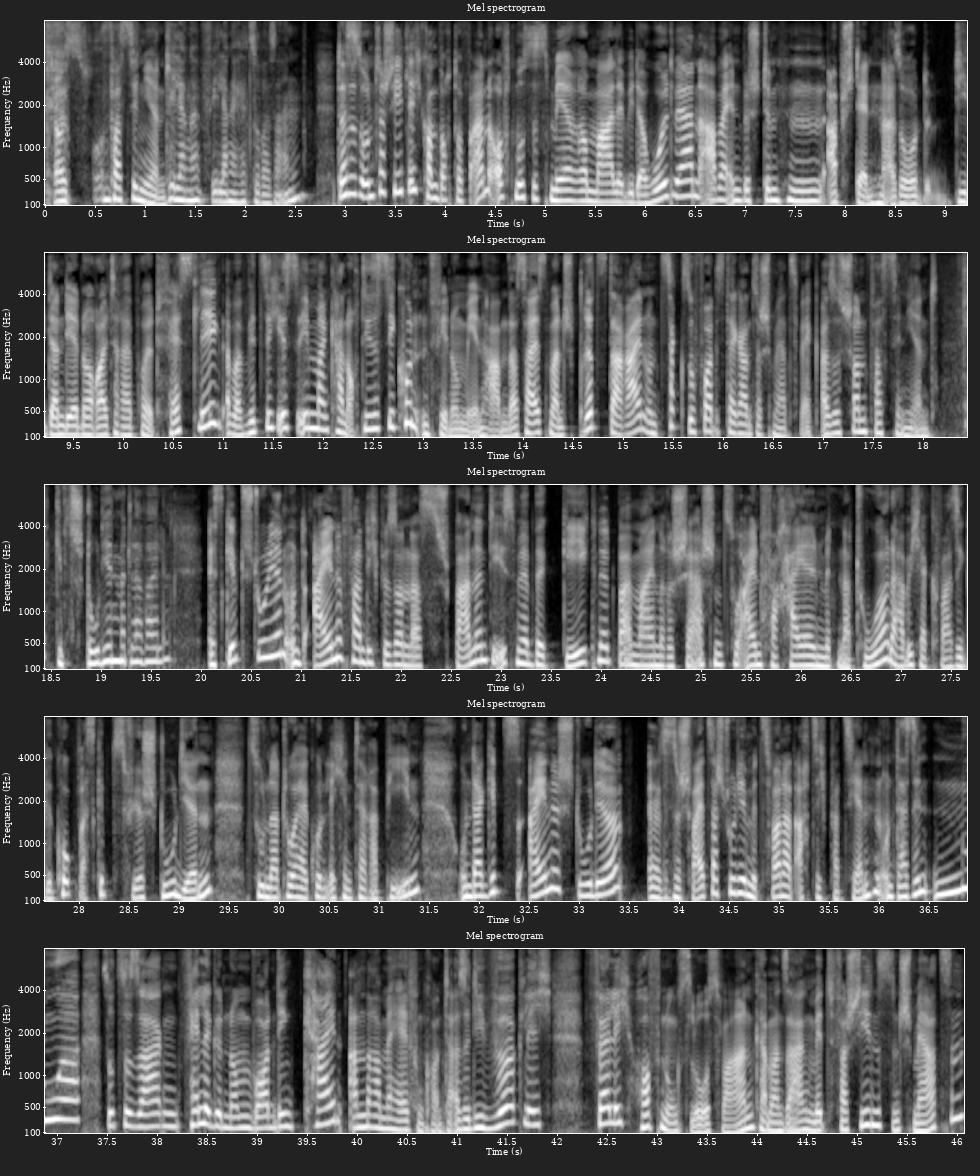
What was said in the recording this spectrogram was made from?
Das ist faszinierend. Wie lange, wie lange hält sowas an? Das ist unterschiedlich, kommt auch drauf an. Oft muss es mehrere Male wiederholt werden, aber in bestimmten Abständen, also die dann der Neuraltherapeut festlegt. Aber witzig ist eben, man kann auch dieses Sekundenphänomen haben. Das heißt, man spritzt da rein und zack, sofort ist der ganze Schmerz weg. Also ist schon faszinierend. Gibt es Studien mittlerweile? Es gibt Studien und eine fand ich besonders spannend, die ist mir begegnet bei meinen Recherchen zu einfach heilen mit Natur. Da habe ich ja quasi geguckt, was gibt's für Studien zu naturherkundlichen Therapien. Und da gibt's eine Studie, das ist eine Schweizer Studie mit 280 Patienten und da sind nur sozusagen Fälle genommen worden, denen kein anderer mehr helfen konnte. Also die wirklich völlig hoffnungslos waren, kann man sagen, mit verschiedensten Schmerzen.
